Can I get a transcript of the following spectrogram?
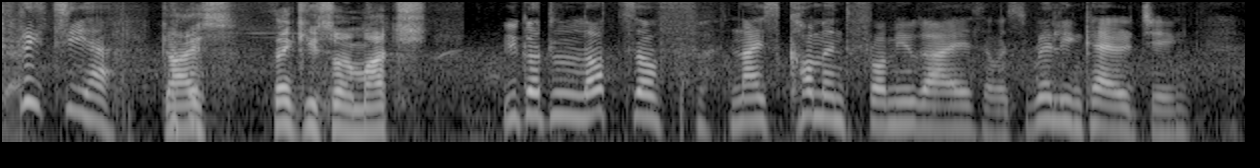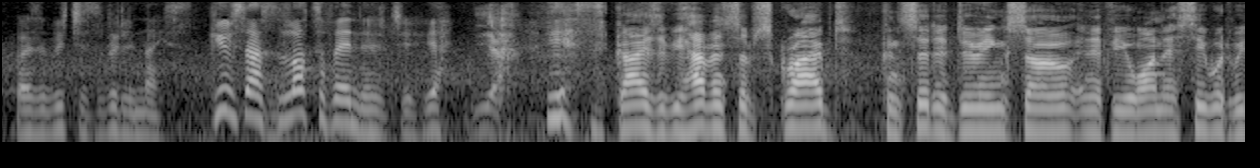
Yeah. prettier. Guys, thank you so much. We got lots of nice comment from you guys. It was really encouraging, which is really nice. Gives us lots of energy. Yeah. Yeah. Yes. Guys, if you haven't subscribed, consider doing so. And if you want to see what we're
